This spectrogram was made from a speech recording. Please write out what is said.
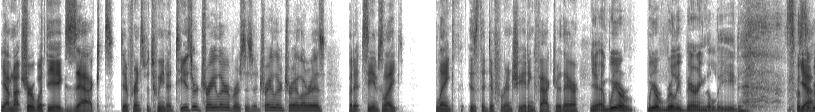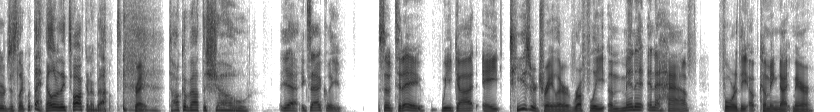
Yeah, I'm not sure what the exact difference between a teaser trailer versus a trailer trailer is, but it seems like length is the differentiating factor there. Yeah, and we are we are really bearing the lead. so Yeah. some people are just like, "What the hell are they talking about?" Right. Talk about the show. Yeah, exactly. So today we got a teaser trailer, roughly a minute and a half, for the upcoming Nightmare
